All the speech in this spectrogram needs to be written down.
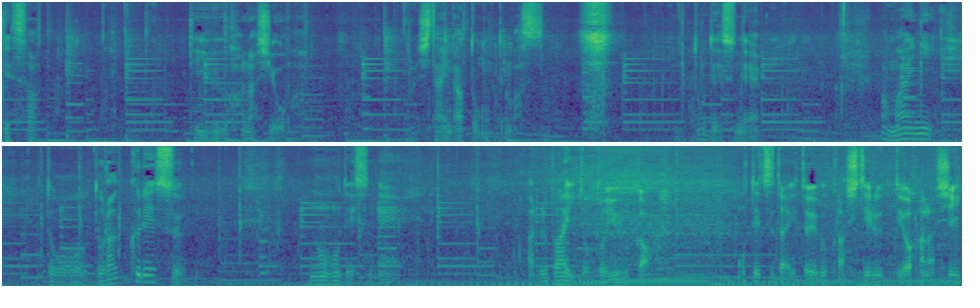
てさっていう話をしたいなと思ってます。えっとですね、まあ、前に、えっと、ドラッグレースのですねアルバイトというかお手伝いというかしてるっていう話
